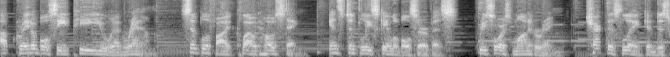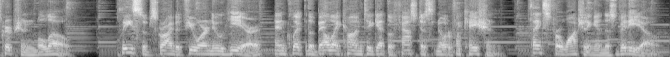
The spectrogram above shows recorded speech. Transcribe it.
upgradable CPU and RAM, simplified cloud hosting, instantly scalable service, resource monitoring. Check this link in description below. Please subscribe if you are new here, and click the bell icon to get the fastest notification. Thanks for watching in this video.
